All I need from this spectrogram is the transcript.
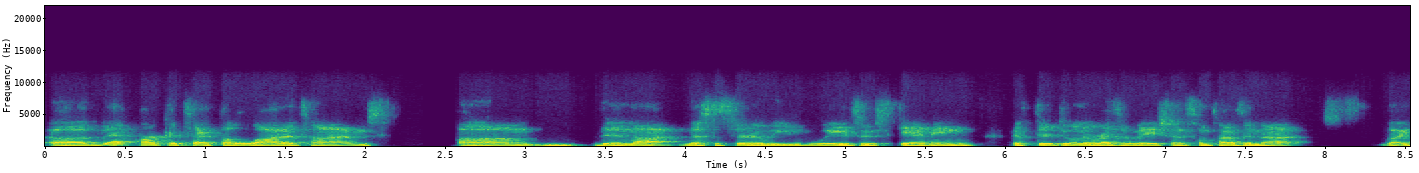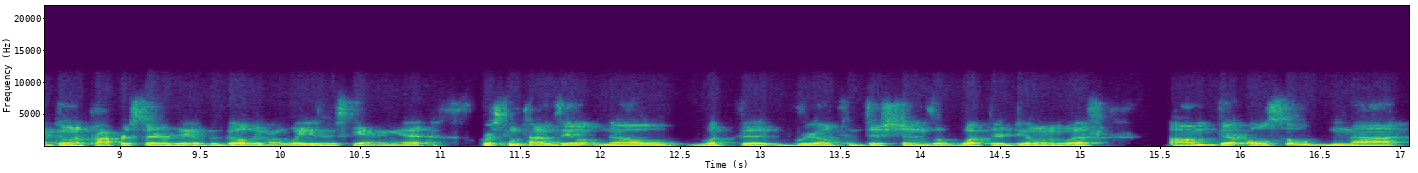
uh, that architect a lot of times um, they're not necessarily laser scanning. If they're doing a reservation, sometimes they're not like doing a proper survey of the building or laser scanning it, or sometimes they don't know what the real conditions of what they're dealing with. Um, they're also not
